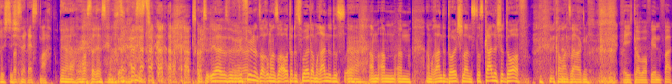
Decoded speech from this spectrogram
Richtig. was der Rest macht. Ja, was der Rest macht. ist gut. Ja, das, wir, wir fühlen uns auch immer so out of this world am Rande des, äh, am, am, am, am Rande Deutschlands, das gallische Dorf, kann man sagen. Ich glaube auf jeden Fall.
